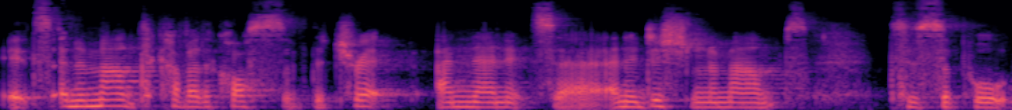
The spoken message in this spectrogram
it's an amount to cover the costs of the trip, and then it's uh, an additional amount to support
